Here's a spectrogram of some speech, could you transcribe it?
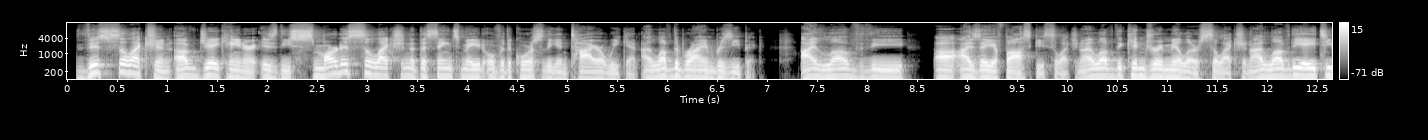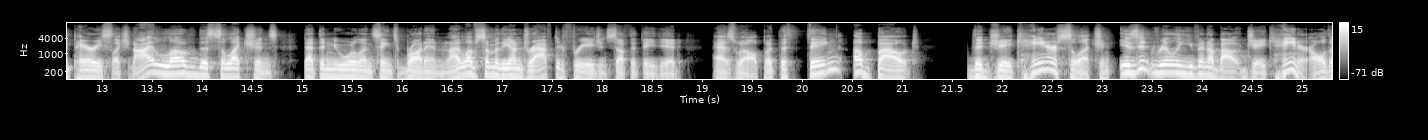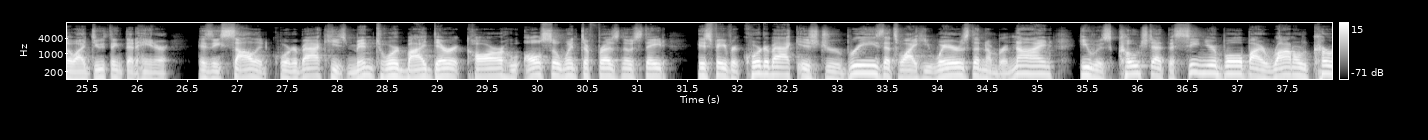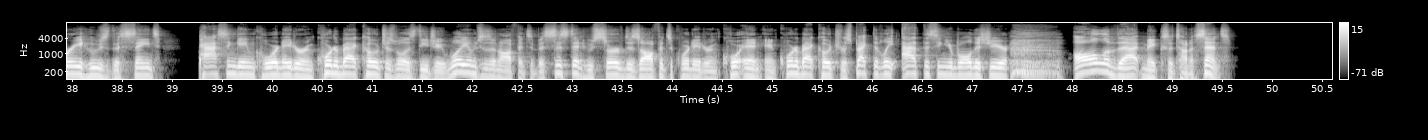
this selection of Jake Haener is the smartest selection that the Saints made over the course of the entire weekend. I love the Bryan Bresee pick. I love the uh, Isaiah Foskey selection. I love the Kendre Miller selection. I love the A.T. Perry selection. I love the selections that the New Orleans Saints brought in. And I love some of the undrafted free agent stuff that they did as well. But the thing about the Jake Haener selection isn't really even about Jake Haener, although I do think that Haener is a solid quarterback. He's mentored by Derek Carr, who also went to Fresno State. His favorite quarterback is Drew Brees. That's why he wears the number nine. He was coached at the Senior Bowl by Ronald Curry, who's the Saints' passing game coordinator and quarterback coach, as well as DJ Williams, who's an offensive assistant who served as offensive coordinator and, and, and quarterback coach, respectively, at the Senior Bowl this year. All of that makes a ton of sense.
